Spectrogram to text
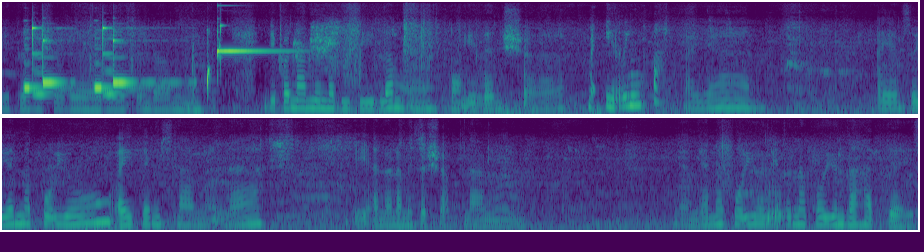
Ito na siya, guys. Ang dami. Hindi pa namin nabibilang, eh, kung ilan siya. May iring pa. Ayan. Ayan, so yan na po yung items namin na i-ano namin sa shop namin. Yan, yan na po yun. Ito na po yun lahat, guys.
